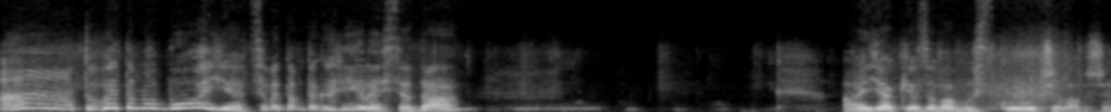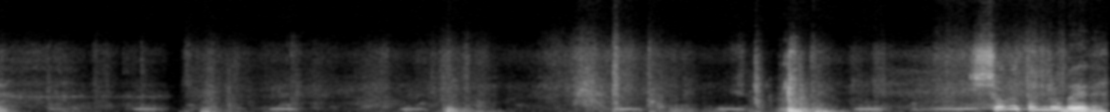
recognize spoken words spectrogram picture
А, то ви там обоє. Це ви там так грілися, да? А як я за вами скучила вже. Що ви там робили?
